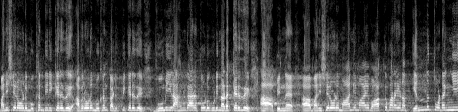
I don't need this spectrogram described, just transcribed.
മനുഷ്യരോട് മുഖം തിരിക്കരുത് അവരോട് മുഖം കടുപ്പിക്കരുത് ഭൂമിയിൽ അഹങ്കാരത്തോടു കൂടി നടക്കരുത് പിന്നെ മനുഷ്യരോട് മാന്യമായ വാക്ക് പറയണം എന്ന് തുടങ്ങി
